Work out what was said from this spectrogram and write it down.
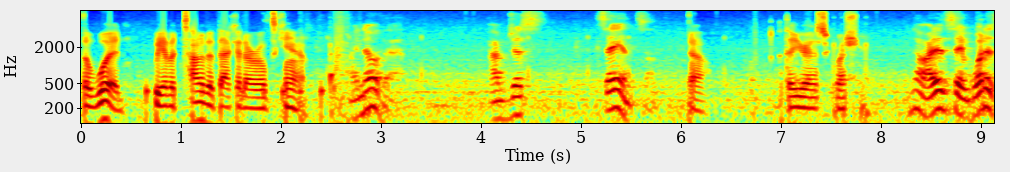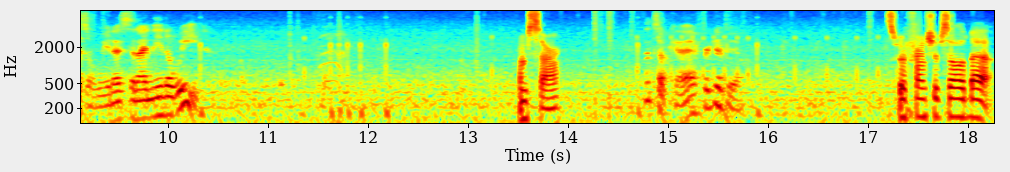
the wood. We have a ton of it back at our old camp. I know that. I'm just saying something. Oh. I thought you asked a question. No, I didn't say what is a weed. I said I need a weed. I'm sorry. That's okay. I forgive you. That's what friendship's all about.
